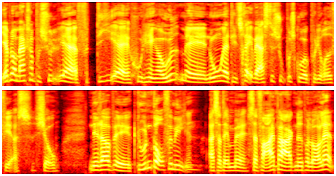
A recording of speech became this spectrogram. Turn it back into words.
jeg blev opmærksom på Sylvia, fordi uh, hun hænger ud med nogle af de tre værste superskurke på de Røde Fjers show. Netop uh, Knudenborg-familien, altså dem med Safari Park nede på Lolland.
